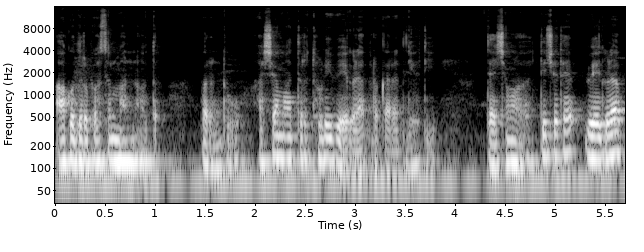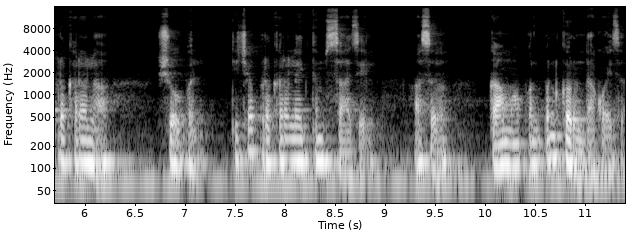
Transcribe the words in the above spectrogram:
अगोदरपासून म्हणणं होतं. परंतु अशा मात्र थोडी वेगळ्या प्रकारातली होती. त्याच्यामुळं तिच्या त्या वेगळ्या प्रकाराला शोभल तिच्या प्रकाराला एकदम साजेल असं काम आपण पण करून दाखवायचं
